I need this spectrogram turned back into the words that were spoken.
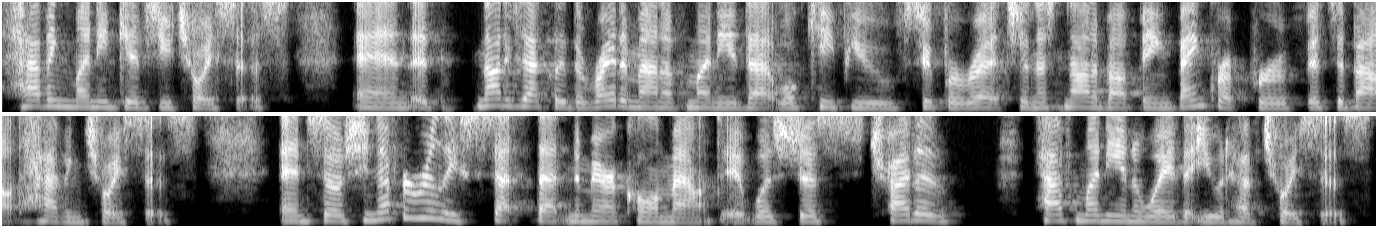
having money gives you choices and it's not exactly the right amount of money that will keep you super rich. And it's not about being bankrupt proof. It's about having choices. And so she never really set that numerical amount. It was just try to have money in a way that you would have choices.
